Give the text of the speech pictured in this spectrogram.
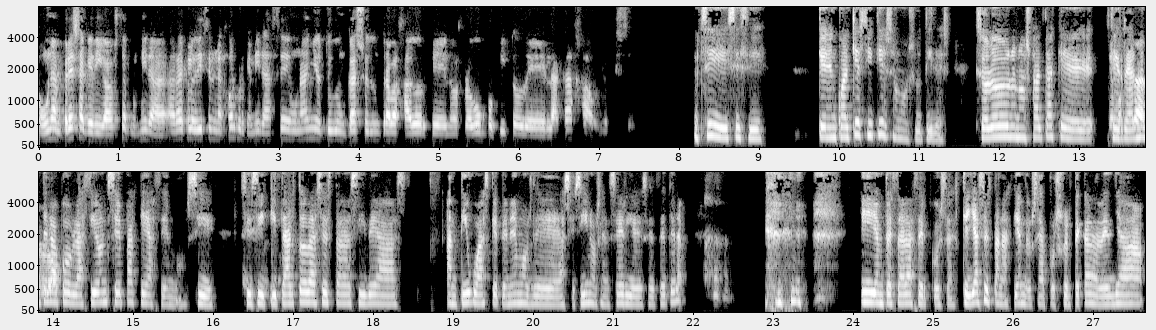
o una empresa que diga, hostia, pues mira, ahora que lo dicen mejor, porque mira, hace un año tuve un caso de un trabajador que nos robó un poquito de la caja o lo que sé. Sí, sí, sí. Que en cualquier sitio somos útiles. Solo nos falta que, que realmente la población sepa qué hacemos. Sí, sí, sí, quitar todas estas ideas antiguas que tenemos de asesinos en series, etcétera. y empezar a hacer cosas que ya se están haciendo. O sea, por suerte cada vez ya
